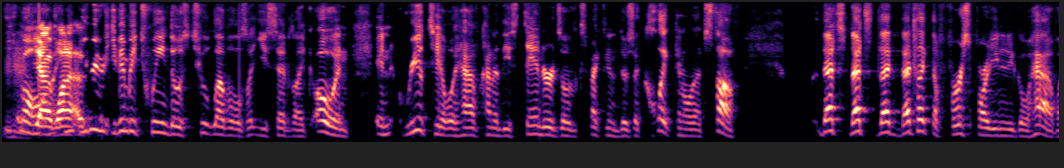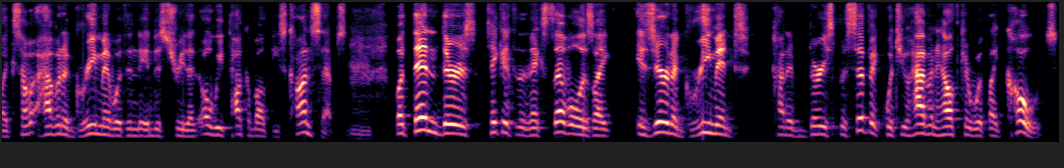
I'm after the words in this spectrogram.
Mm-hmm. Well, yeah, wanna, even, even, between those two levels that you said, like, oh, and in retail we have kind of these standards of expecting there's a click and all that stuff. That's that's that that's like the first part you need to go have, like some, have an agreement within the industry that oh we talk about these concepts, mm. but then there's taking it to the next level is like is there an agreement kind of very specific, which you have in healthcare with like codes.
